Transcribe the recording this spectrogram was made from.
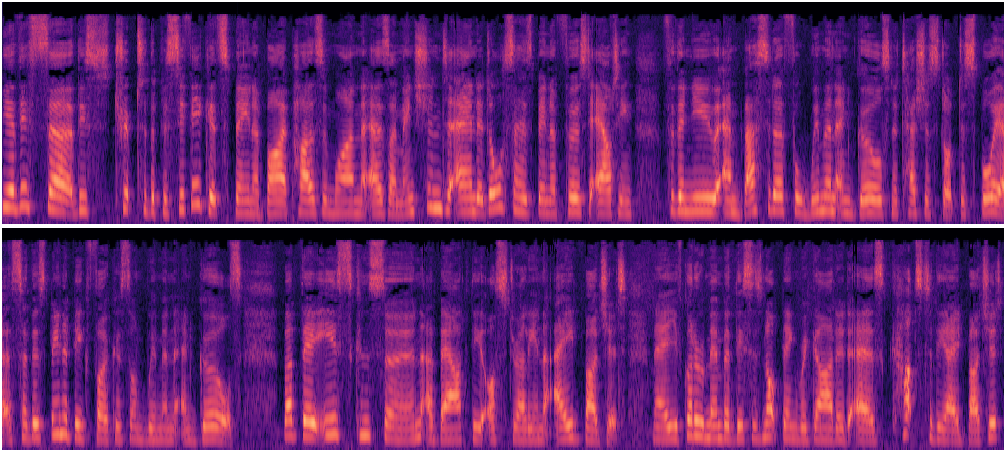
Yeah, this uh, this trip to the Pacific, it's been a bipartisan one, as I mentioned, and it also has been a first outing for the new Ambassador for Women and Girls, Natasha Stott Despoja. So there's been a big focus on women and girls. But there is concern about the Australian aid budget. Now, you've got to remember this is not being regarded as cuts to the aid budget,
